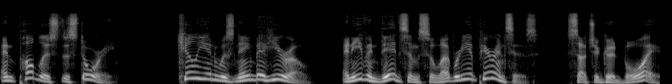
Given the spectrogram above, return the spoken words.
and published the story. Killian was named a hero and even did some celebrity appearances. Such a good boy.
